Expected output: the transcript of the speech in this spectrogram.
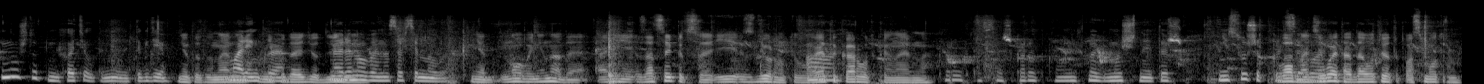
Ну, что ты не хотел-то, милый, ты где? Нет, это, наверное, Маленькая. не подойдет. Наверное, новая, но совсем новая. Нет, новые не надо. Они зацепятся и сдернут его. А, А. это короткая, наверное. Короткая, Саш, короткая. У них ноги мощные. Это же не сушек Ладно, кольцевая. одевай тогда вот это, посмотрим.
